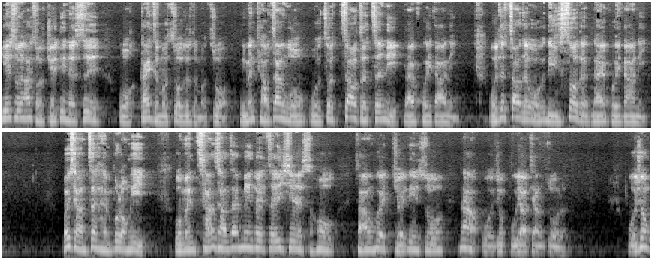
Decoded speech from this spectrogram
耶稣他所决定的是，我该怎么做就怎么做。你们挑战我，我就照着真理来回答你，我就照着我领受的来回答你。我想这很不容易。我们常常在面对这一些的时候，常常会决定说，那我就不要这样做了，我就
